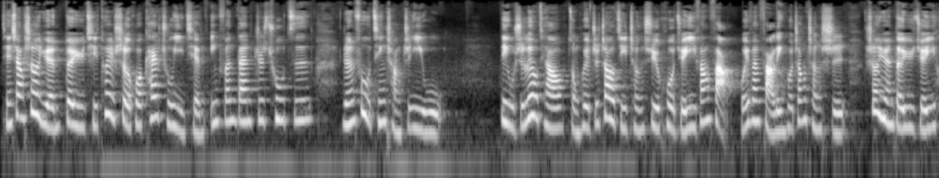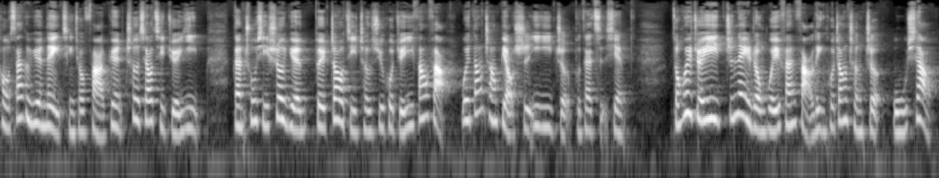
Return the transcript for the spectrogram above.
前项社员对于其退社或开除以前应分担之出资，仍负清偿之义务。第五十六条，总会之召集程序或决议方法违反法令或章程时，社员得于决议后三个月内请求法院撤销其决议。但出席社员对召集程序或决议方法未当场表示异议者，不在此限。总会决议之内容违反法令或章程者，无效。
